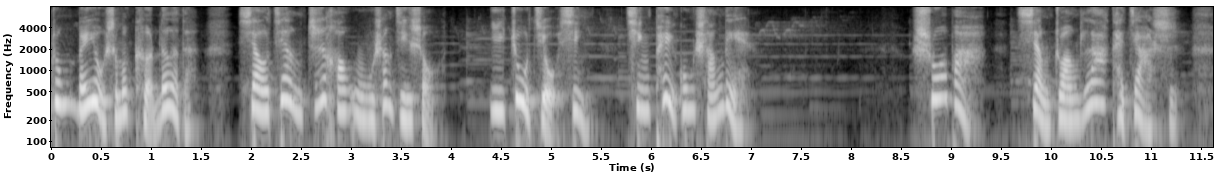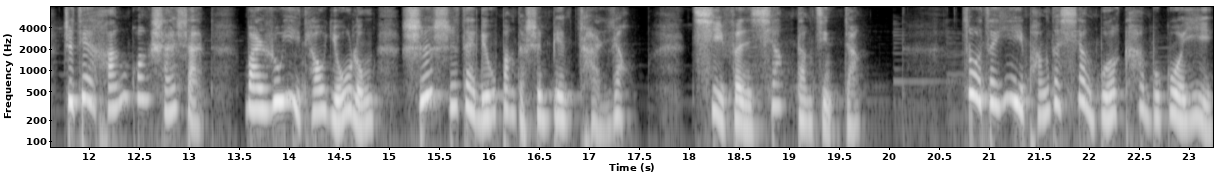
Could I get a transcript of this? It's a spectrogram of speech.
中没有什么可乐的，小将只好舞上几首，以助酒兴，请沛公赏脸。”说罢，项庄拉开架势，只见寒光闪闪。宛如一条游龙，时时在刘邦的身边缠绕，气氛相当紧张。坐在一旁的项伯看不过意，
